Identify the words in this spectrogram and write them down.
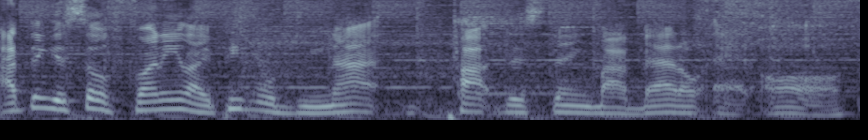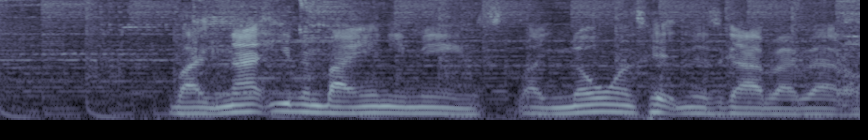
I think it's so funny. Like people do not pop this thing by battle at all. Like not even by any means. Like no one's hitting this guy by battle.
